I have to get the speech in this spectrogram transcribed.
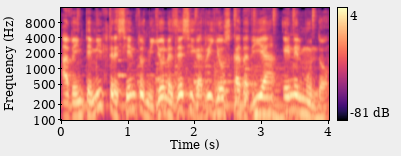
a 20.300 millones de cigarrillos cada día en el mundo.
